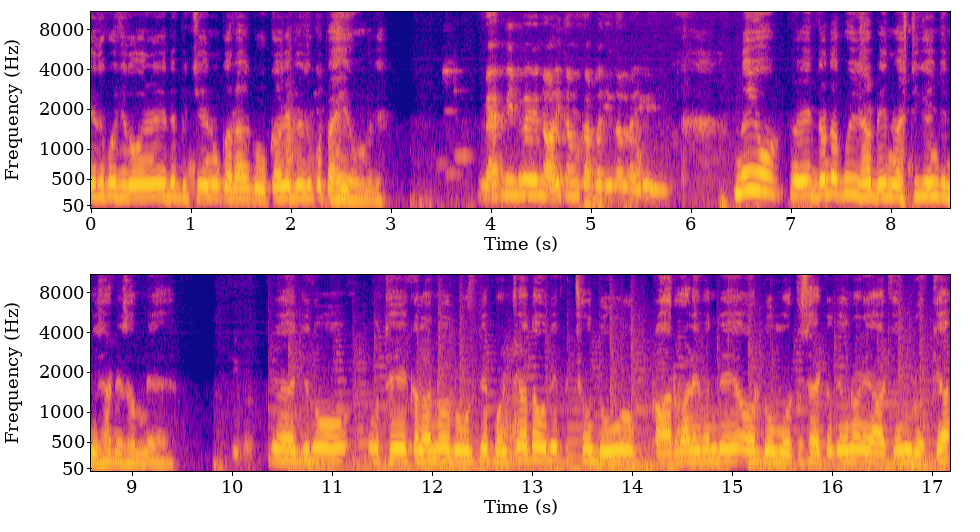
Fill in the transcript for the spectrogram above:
ਇਹਦੇ ਕੋਲ ਜਦੋਂ ਇਹਦੇ ਪਿੱਛੇ ਇਹਨੂੰ ਕਰਾਂਗੇ ਰੋਕਾਂਗੇ ਤੇ ਇਹਦੇ ਕੋਲ ਪੈਸੇ ਹੋਣਗੇ। ਮੈਂ ਤਕਰੀਬਨ ਇਹਦੇ ਨਾਲ ਹੀ ਕੰਮ ਕਰਦਾ ਜਿਹਨਾਂ ਲੜਾਈ ਹੋਈ ਨਹੀਂ ਉਹ ਇਦਾਂ ਦਾ ਕੋਈ ਸਾਡੇ ਇਨਵੈਸਟੀਗੇਸ਼ਨ 'ਚ ਨਹੀਂ ਸਾਡੇ ਸਾਹਮਣੇ ਆਇਆ। ਅਹ ਜਦੋਂ ਉੱਥੇ ਕਲਾਨੌਰ ਰੋਡ ਤੇ ਪਹੁੰਚਿਆ ਤਾਂ ਉਹਦੇ ਪਿੱਛੋਂ ਦੋ ਕਾਰ ਵਾਲੇ ਬੰਦੇ ਔਰ ਦੋ ਮੋਟਰਸਾਈਕਲ ਤੇ ਉਹਨਾਂ ਨੇ ਆ ਕੇ ਉਹਨੂੰ ਰੋਕਿਆ।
